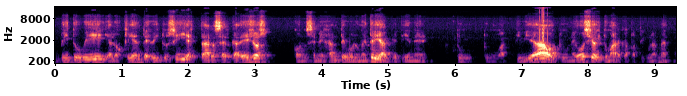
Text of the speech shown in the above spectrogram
B2B y a los clientes B2C y estar cerca de ellos con semejante volumetría que tiene tu, actividad o tu negocio y tu marca particularmente.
